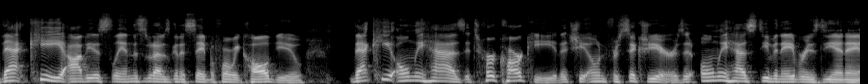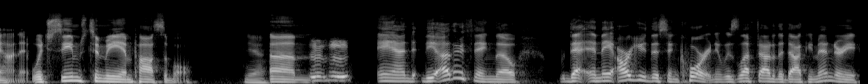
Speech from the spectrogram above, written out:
that key, obviously, and this is what I was going to say before we called you. That key only has it's her car key that she owned for six years. It only has Steven Avery's DNA on it, which seems to me impossible. Yeah. Um, hmm and the other thing, though, that and they argued this in court, and it was left out of the documentary,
